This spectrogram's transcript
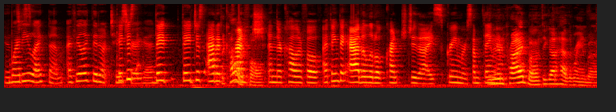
It's Why do you like them? I feel like they don't They taste just very good. they they just add a crunch colorful. and they're colorful. I think they add a little crunch to the ice cream or something. And in Pride Month, you gotta have the rainbow.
